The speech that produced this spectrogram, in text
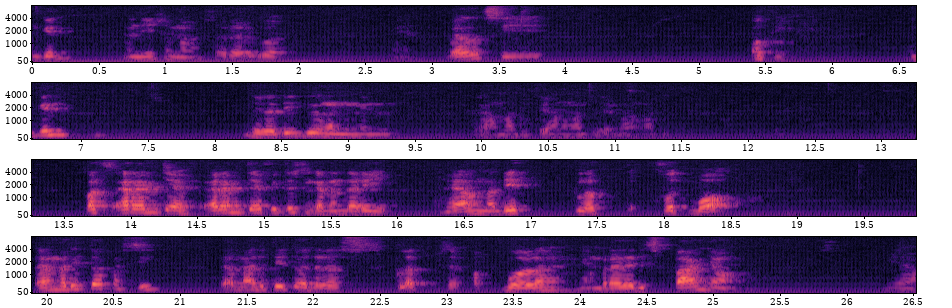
Mungkin nanti sama saudara gue. Well, si Oke. Mungkin ya tadi gue ngomongin Real Madrid, Real Madrid, Real Madrid. Pas RMCF, RMCF itu singkatan dari Real Madrid Club Football. Real Madrid itu apa sih? Real Madrid itu adalah klub sepak bola yang berada di Spanyol. Ya,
